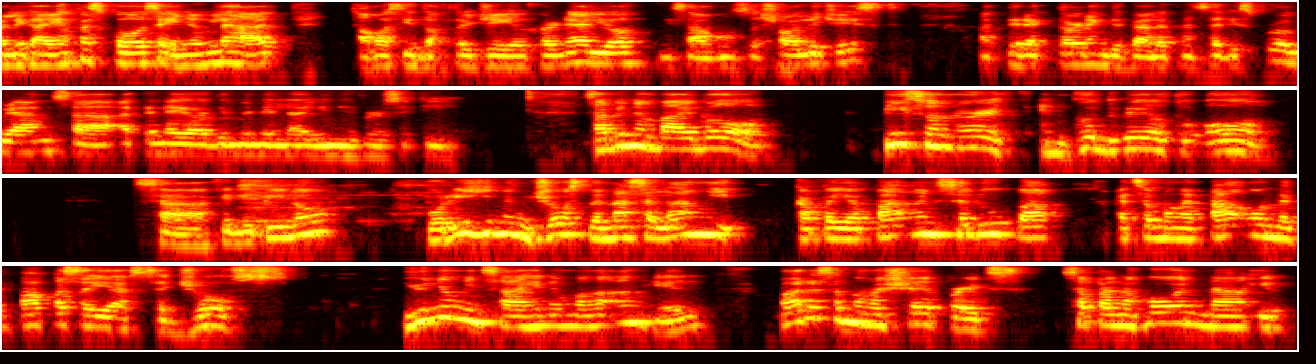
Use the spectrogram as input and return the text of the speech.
Maligayang Pasko sa inyong lahat. Ako si Dr. J.L. Cornelio, isa akong sociologist at director ng Development Studies Program sa Ateneo de Manila University. Sabi ng Bible, Peace on earth and goodwill to all. Sa Filipino, purihin ng Diyos na nasa langit, kapayapaan sa lupa at sa mga taong nagpapasaya sa Diyos. Yun yung mensahe ng mga anghel para sa mga shepherds sa panahon na, ip,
